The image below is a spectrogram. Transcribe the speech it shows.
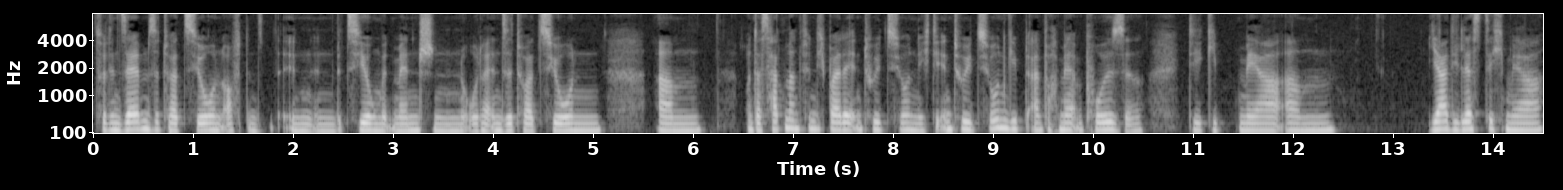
zu denselben Situationen, oft in, in, in Beziehungen mit Menschen oder in Situationen. Ähm, und das hat man, finde ich, bei der Intuition nicht. Die Intuition gibt einfach mehr Impulse. Die gibt mehr, ähm, ja, die lässt dich mehr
